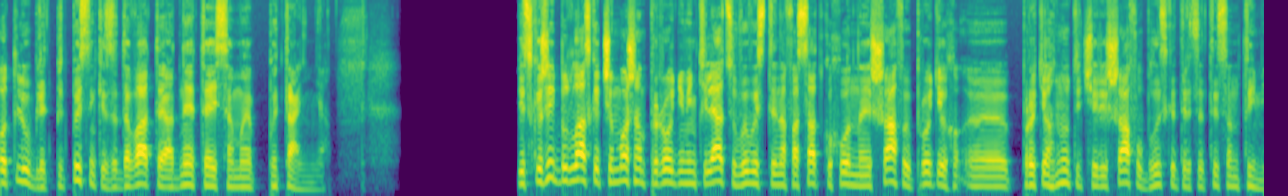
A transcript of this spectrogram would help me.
От люблять підписники задавати одне те й саме питання. Підскажіть, будь ласка, чи можна природню вентиляцію вивести на фасад кухонної шафи протяг, е, протягнути через шафу близько 30 см?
